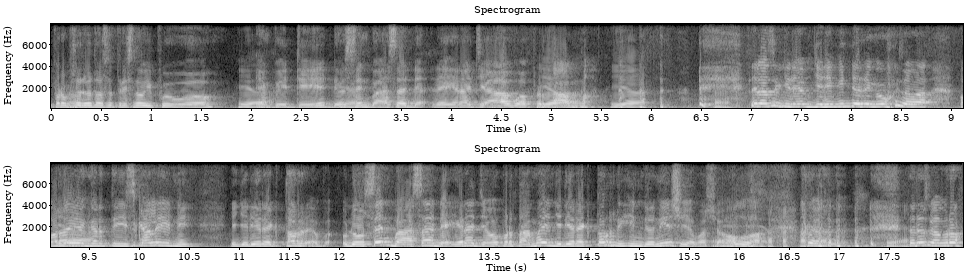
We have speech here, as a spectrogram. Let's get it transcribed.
Profesor Dr. Sutrisno Ibowo, ya. MPD, dosen ya. bahasa da daerah Jawa iya, pertama. Iya. saya langsung jadi jadi minder ngomong sama orang ya. yang ngerti sekali ini yang jadi rektor dosen bahasa daerah Jawa pertama yang jadi rektor di Indonesia, masya iya. Allah. Terus Pak Prof,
